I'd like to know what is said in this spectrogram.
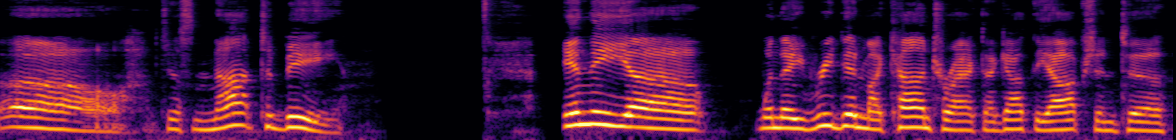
Oh, just not to be. in the uh, when they redid my contract, I got the option to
